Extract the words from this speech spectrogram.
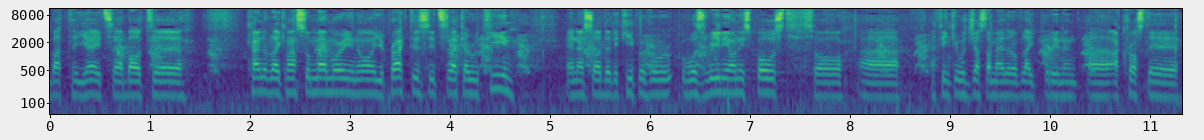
but yeah, it's about uh, kind of like muscle memory. You know, you practice. It's like a routine, and I saw that the keeper was really on his post, so I think it was just a matter of like putting it across the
